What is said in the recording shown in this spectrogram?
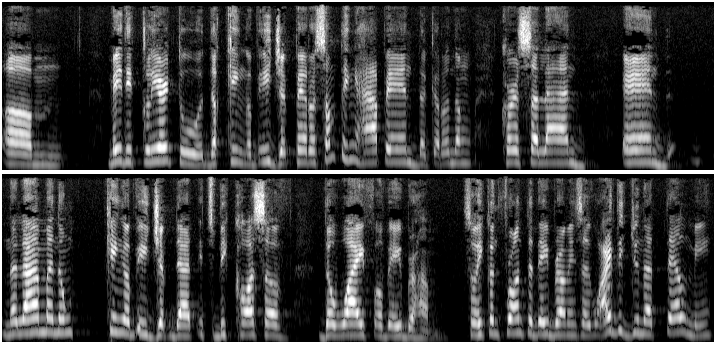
um, made it clear to the king of Egypt, pero something happened, nagkaroon ng curse sa land, and nalaman ng king of Egypt that it's because of the wife of Abraham. So he confronted Abraham and said, Why did you not tell me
